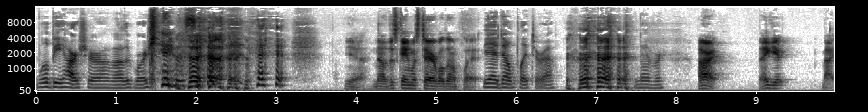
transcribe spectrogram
we'll be harsher on other board games. yeah. No, this game was terrible. Don't play it. yeah, don't play Tarot. Never. All right. Thank you. Bye.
